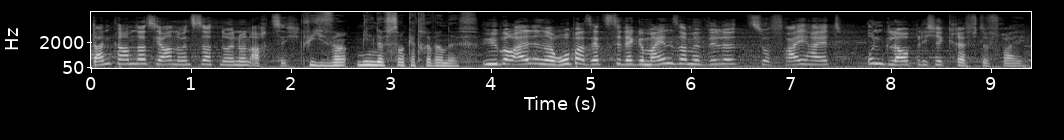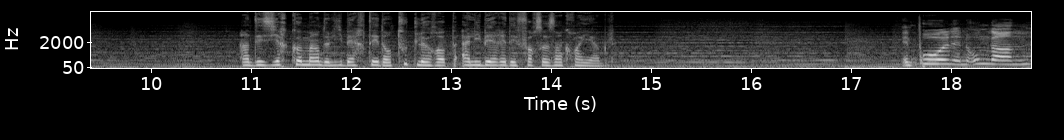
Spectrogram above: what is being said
Dann kam das Jahr 1989. Puis vint 1989. Überall in Europa setzte der gemeinsame Wille zur Freiheit unglaubliche Kräfte frei. Un désir commun de liberté dans toute l'Europe a libéré des forces incroyables. In Polen, in Ungarn,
